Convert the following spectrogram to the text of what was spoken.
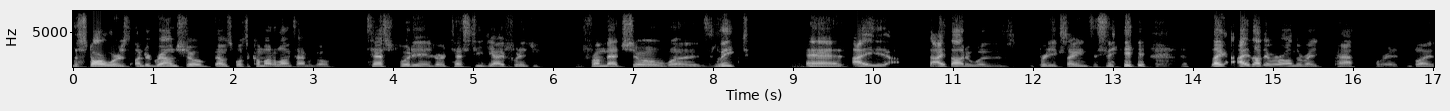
the Star Wars Underworld show that was supposed to come out a long time ago. Test footage or test CGI footage from that show was leaked, and I I thought it was pretty exciting to see. like I thought they were on the right path for it, but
